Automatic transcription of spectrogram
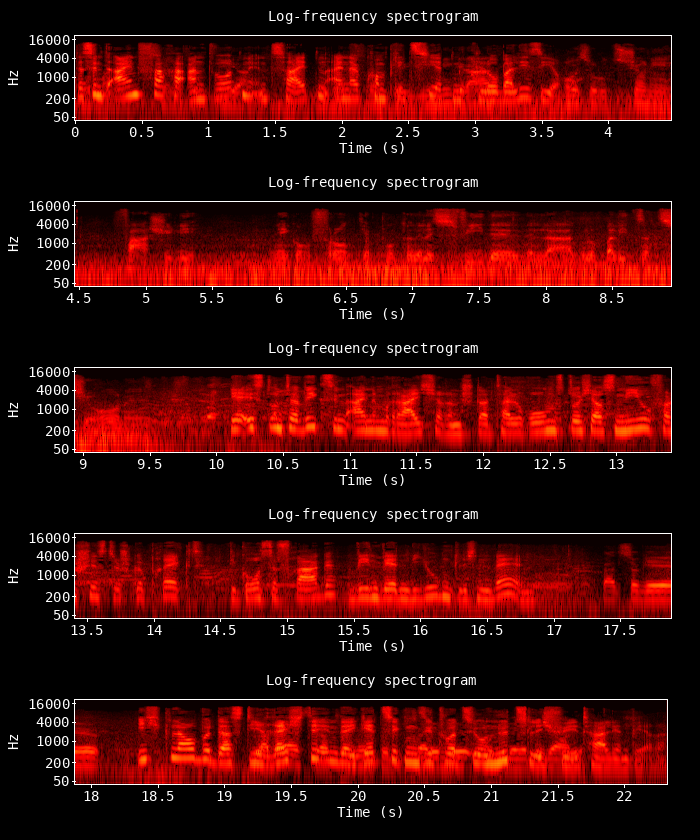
Das sind einfache Antworten in Zeiten einer komplizierten Globalisierung nei confronti appunto delle sfide della globalizzazione. Er ist unterwegs in einem reicheren Stadtteil Roms, durchaus neofaschistisch geprägt. Die große Frage, wen werden die Jugendlichen wählen? Ich glaube, dass die Rechte in der jetzigen Situation nützlich für Italien wäre.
